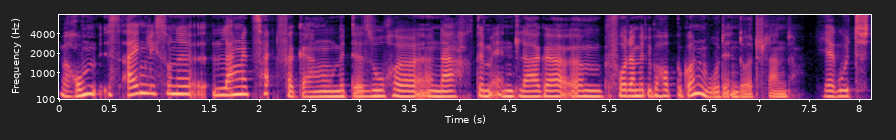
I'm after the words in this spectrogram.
Warum ist eigentlich so eine lange Zeit vergangen mit der Suche nach dem Endlager, ähm, bevor damit überhaupt begonnen wurde in Deutschland? Ja gut,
